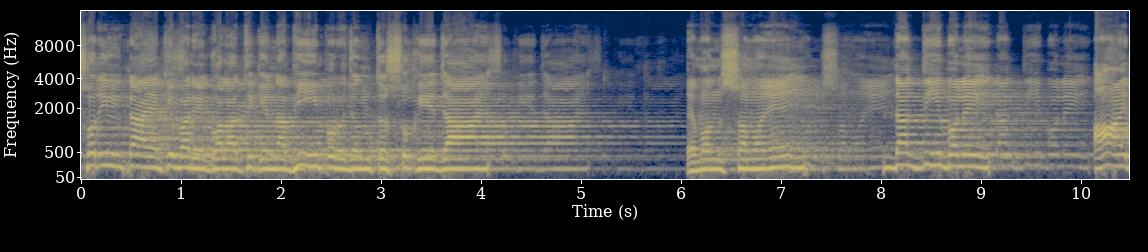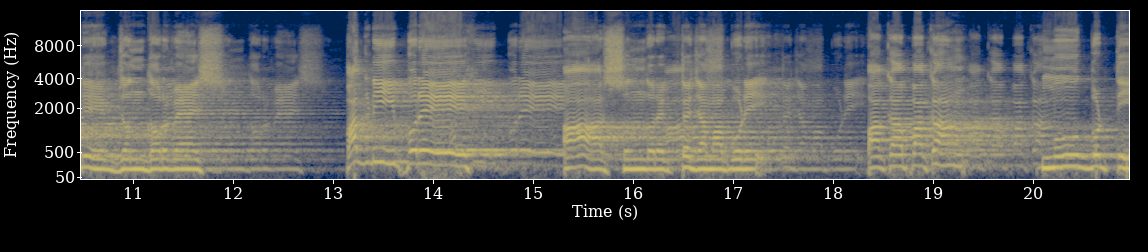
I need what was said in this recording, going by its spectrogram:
শরীরটা একেবারে গলা থেকে নাভি পর্যন্ত শুকিয়ে যায়। এমন সময়ে ডাক দিয়ে বলে আয় রে একজন দরবেশ। পাগড়ি পরে আর সুন্দর একটা জামা পরে পাকা পাকা মুখ ভর্তি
